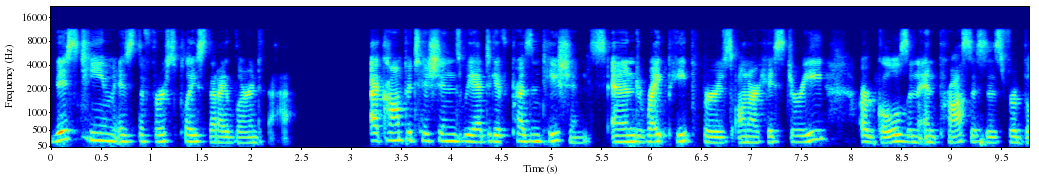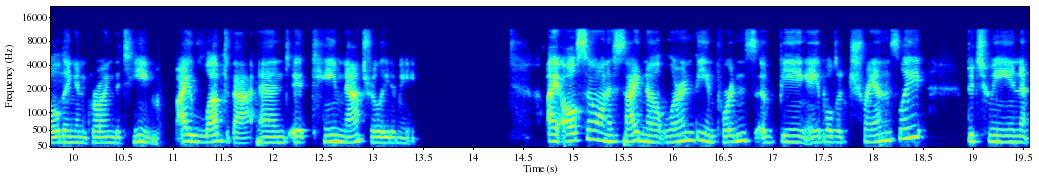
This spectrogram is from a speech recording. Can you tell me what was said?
This team is the first place that I learned that. At competitions, we had to give presentations and write papers on our history, our goals and, and processes for building and growing the team. I loved that and it came naturally to me. I also, on a side note, learned the importance of being able to translate between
